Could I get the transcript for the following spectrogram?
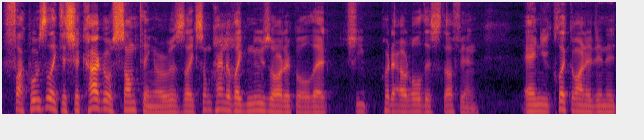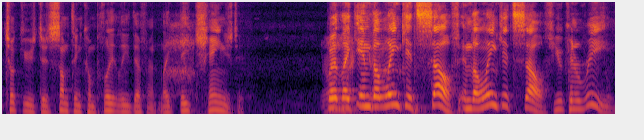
fuck, what was it like the Chicago something, or it was like some kind of like news article that she put out all this stuff in, and you click on it and it took you to something completely different. Like they changed it. But Oh like my in the link itself, in the link itself, you can read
